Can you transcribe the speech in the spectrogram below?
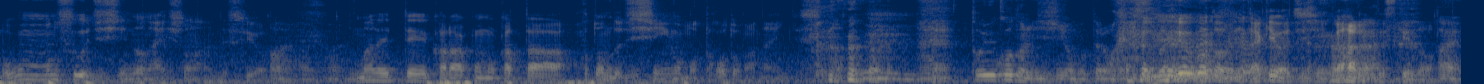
僕もものすごい自信のない人なんですよ。はいはい生まれてからこの方ほとんど自信を持ったことがないんですよ。は いということに自信を持ってるわけですということにだけは自信があるんですけど、はいはい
